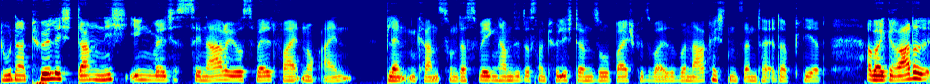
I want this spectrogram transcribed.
du natürlich dann nicht irgendwelche Szenarios weltweit noch einblenden kannst und deswegen haben sie das natürlich dann so beispielsweise über Nachrichtencenter etabliert. Aber gerade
